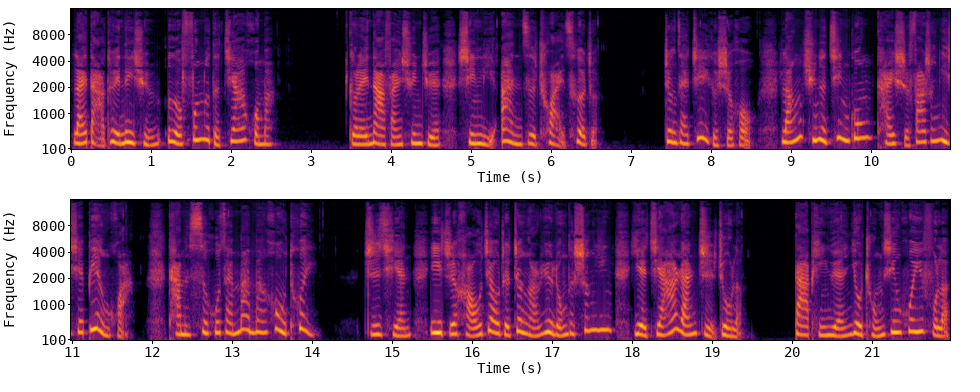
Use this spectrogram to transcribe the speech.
来打退那群饿疯了的家伙吗？格雷纳凡勋爵心里暗自揣测着。正在这个时候，狼群的进攻开始发生一些变化，他们似乎在慢慢后退。之前一直嚎叫着震耳欲聋的声音也戛然止住了，大平原又重新恢复了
